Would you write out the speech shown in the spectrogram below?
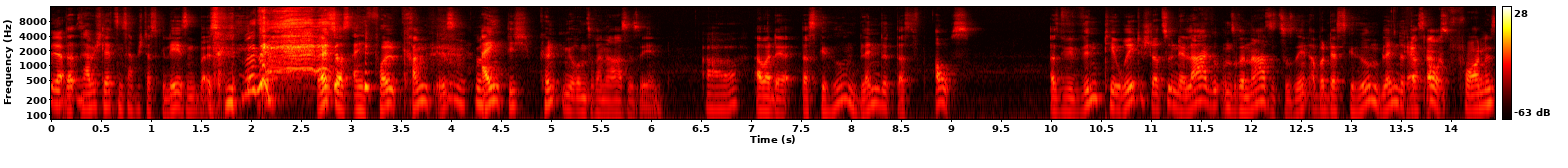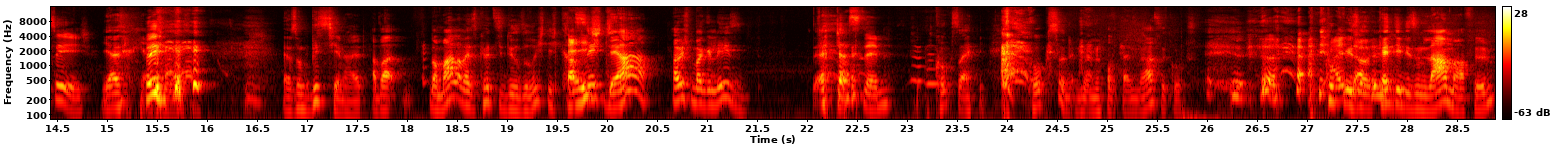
Ja. Das habe ich letztens habe ich das gelesen. Weißt du, weißt du, was eigentlich voll krank ist? Eigentlich könnten wir unsere Nase sehen. Aber Aber der, das Gehirn blendet das aus. Also wir sind theoretisch dazu in der Lage, unsere Nase zu sehen, aber das Gehirn blendet das aus. vorne sehe ich. Ja, ja, ja, so ein bisschen halt. Aber normalerweise könntest du dir so richtig krass Echt? sehen. Ja, habe ich mal gelesen. Das denn? Guckst eigentlich. Guckst du denn, wenn du auf deine Nase guckst? Guck, wie so, kennt ihr diesen Lama-Film?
